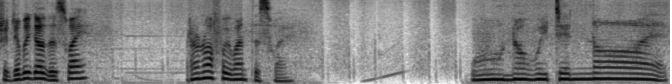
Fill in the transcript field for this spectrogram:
Actually, did we go this way? I don't know if we went this way. Oh, no, we did not.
